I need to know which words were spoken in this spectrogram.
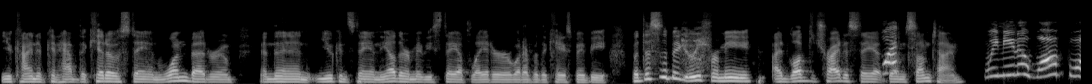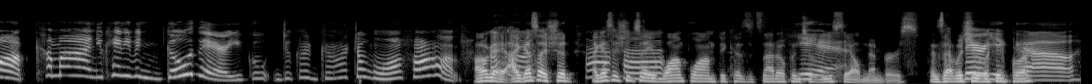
you kind of can have the kiddos stay in one bedroom and then you can stay in the other maybe stay up later or whatever the case may be but this is a big ooh for me i'd love to try to stay at what? them sometime we need a womp womp. Come on, you can't even go there. You go, you could go to womp womp. Okay, I guess I should. I guess I should say womp womp because it's not open yeah. to resale members. Is that what there you're looking you for? Go.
